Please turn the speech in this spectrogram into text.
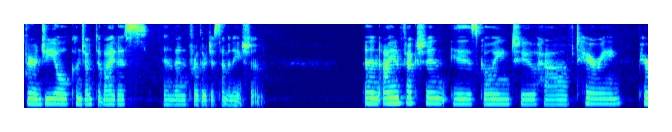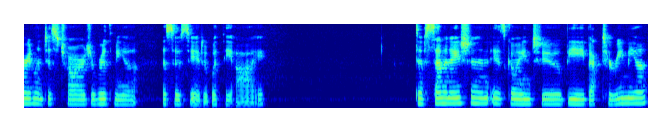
pharyngeal conjunctivitis, and then further dissemination. An eye infection is going to have tearing, purulent discharge, erythema associated with the eye. Dissemination is going to be bacteremia,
